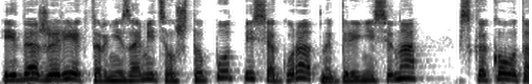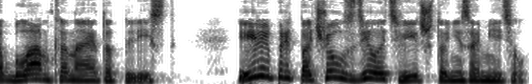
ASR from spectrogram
И даже ректор не заметил, что подпись аккуратно перенесена с какого-то бланка на этот лист. Или предпочел сделать вид, что не заметил.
